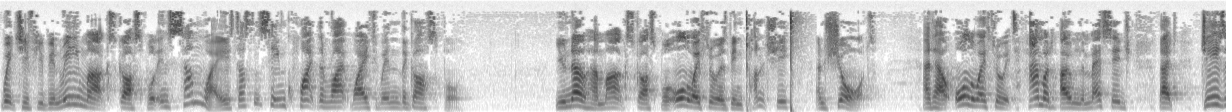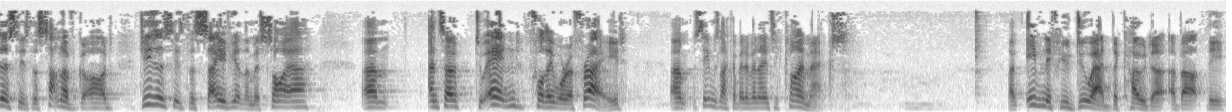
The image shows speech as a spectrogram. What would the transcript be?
Which, if you've been reading Mark's gospel, in some ways doesn't seem quite the right way to end the gospel. You know how Mark's gospel all the way through has been punchy and short. And how all the way through it's hammered home the message that Jesus is the Son of God, Jesus is the Saviour, the Messiah. Um, and so to end, for they were afraid, um, seems like a bit of an anticlimax. Um, even if you do add the coda about the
